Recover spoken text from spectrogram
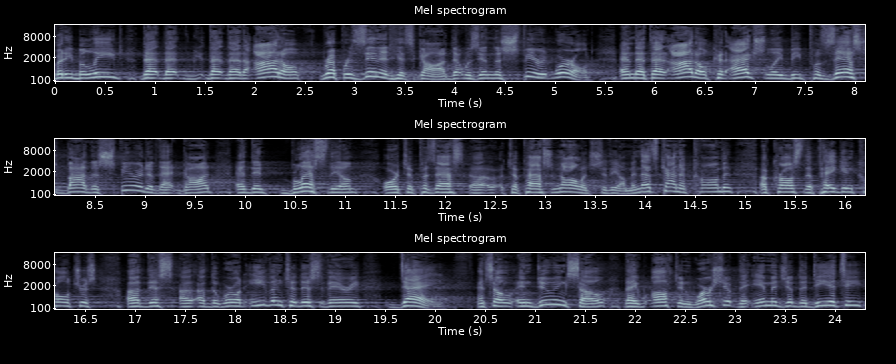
but he believed that, that, that that idol represented his God that was in the spirit world, and that that idol could actually be possessed by the spirit of that God and then bless them or to possess uh, to pass knowledge to them. And that's kind of common across the pagan cultures of this uh, of the world even to this very day and so, in doing so, they often worship the image of the deity,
